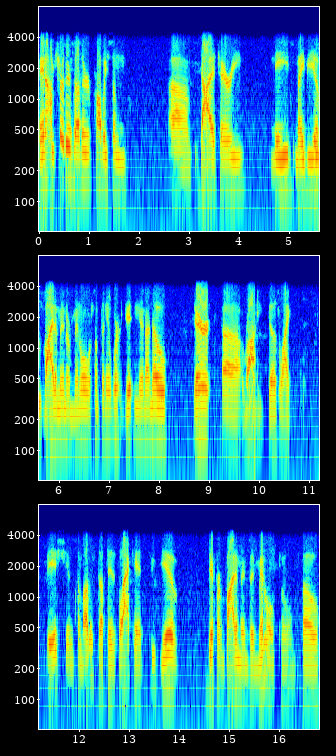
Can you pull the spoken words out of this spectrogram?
And I'm sure there's other probably some um dietary needs, maybe a vitamin or mineral or something they weren't getting and I know Derek uh Roddy does like fish and some other stuff to his blackheads to give different vitamins and minerals to them. So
